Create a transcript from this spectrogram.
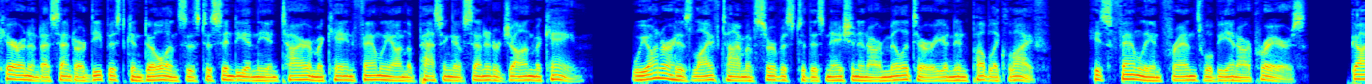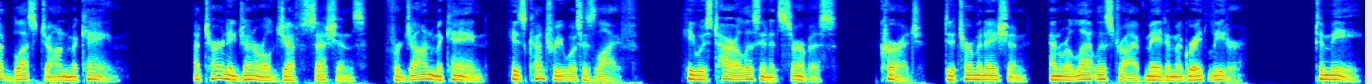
Karen and I send our deepest condolences to Cindy and the entire McCain family on the passing of Senator John McCain. We honor his lifetime of service to this nation in our military and in public life. His family and friends will be in our prayers. God bless John McCain. Attorney General Jeff Sessions, for John McCain, his country was his life. He was tireless in its service. Courage, determination, and relentless drive made him a great leader. To me,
